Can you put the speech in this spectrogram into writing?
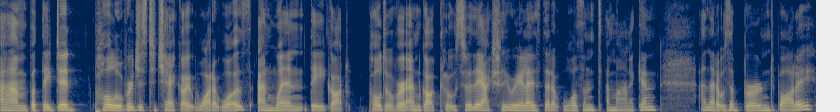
um, but they did pull over just to check out what it was. And when they got pulled over and got closer, they actually realized that it wasn't a mannequin and that it was a burned body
